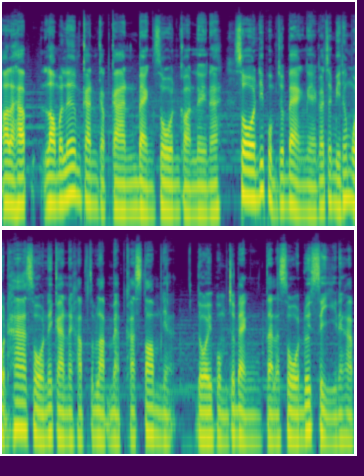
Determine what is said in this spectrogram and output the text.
เอาละครับ เรามาเริ่มกันกับการแบ่งโซนก่อนเลยนะ โซนที่ผมจะแบ่งเนี่ยก็จะมีทั้งหมด 5 โซนด้วยกันนะครับสำหรับแมปคัสตอมเนี่ยโดยผมจะแบ่งแต่ละโซนด้วยสีนะครับ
